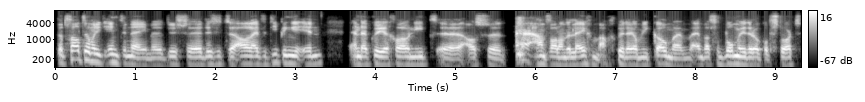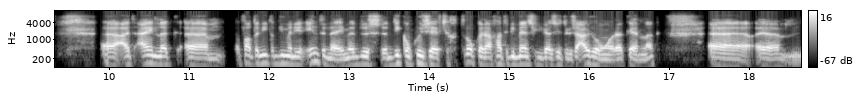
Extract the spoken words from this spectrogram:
Dat valt helemaal niet in te nemen. Dus er zitten allerlei verdiepingen in. En daar kun je gewoon niet uh, als aanvallende legermacht kun je helemaal niet komen. En wat voor bommen je er ook op stort. uiteindelijk um, valt er niet op die manier in te nemen. Dus die conclusie heeft hij getrokken. Dan gaat hij die mensen die daar zitten dus uithongeren, kennelijk. Um,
